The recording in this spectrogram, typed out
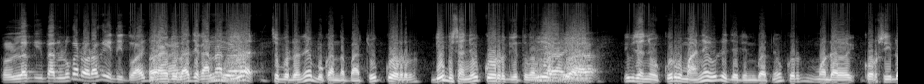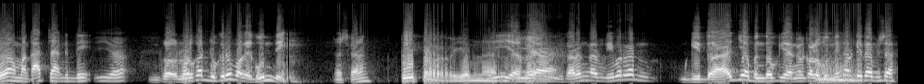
Kalau lagi kita dulu kan orang itu itu aja. Orang itu kan? aja karena Iya. dia sebenarnya bukan tempat cukur, dia bisa nyukur gitu kan Iya, iya. Dia bisa nyukur, rumahnya udah jadiin buat nyukur, modal kursi doang sama kaca gede. Iya. Kalau dulu kan cukurnya pakai gunting. Nah sekarang clipper ya benar. Iya kan. Iya. Sekarang kan kiper kan begitu aja bentuknya kan. Kalau gunting kan kita bisa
